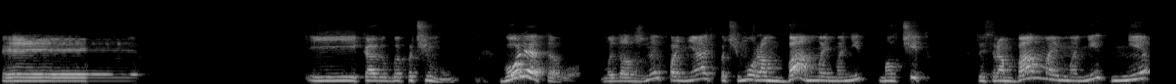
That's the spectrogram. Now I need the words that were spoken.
Э, и как бы почему? Более того, мы должны понять, почему Рамбам Маймонит молчит. То есть Рамбам Маймонит не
